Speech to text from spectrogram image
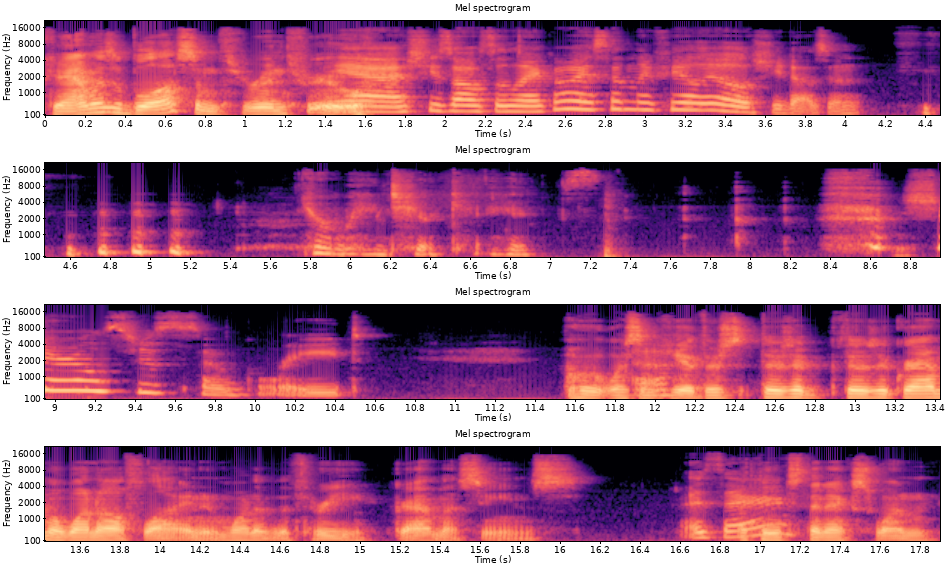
Grandma's a blossom through and through. Yeah, she's also like, "Oh, I suddenly feel ill." She doesn't. Your reindeer games. Cheryl's just so great. Oh, it wasn't Uh. here. There's there's a there's a grandma one off line in one of the three grandma scenes. Is there? I think it's the next one.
